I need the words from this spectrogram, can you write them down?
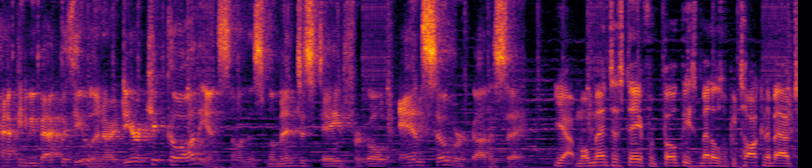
Happy to be back with you and our dear Kitco audience on this momentous day for gold and silver, gotta say. Yeah, momentous day for both these metals. We'll be talking about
